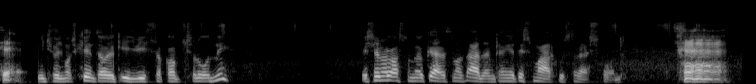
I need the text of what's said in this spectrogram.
úgyhogy most kénytelen vagyok így visszakapcsolódni, és én meg azt mondom, hogy elveszem az Ádám kenyét és Marcus Rashford.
